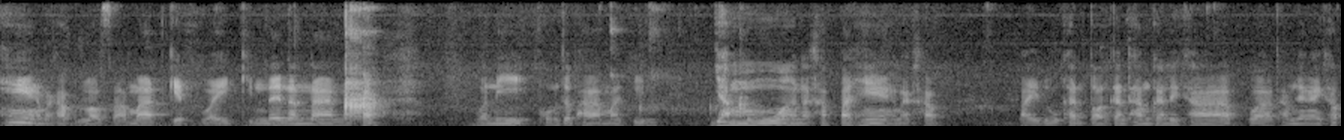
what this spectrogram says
แห้งนะครับ เราสามารถเก็บไว้กินได้นานๆนะครับ วันนี้ผมจะพามากิน ยำมะม่วงนะครับปลาแห้งนะครับ ไปดูขั้นตอนการทำกันเลยครับ ว่าทำยังไงครับ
